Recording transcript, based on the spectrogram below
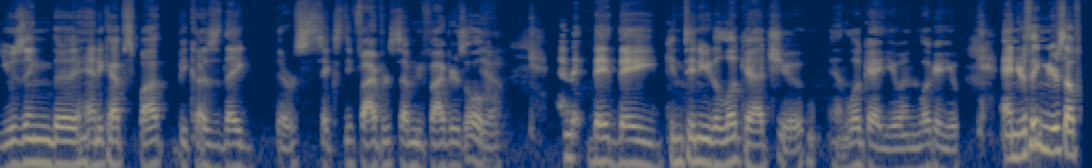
using the handicap spot because they they're sixty-five or seventy-five years old. Yeah. And they they continue to look at you and look at you and look at you, and you're thinking to yourself,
